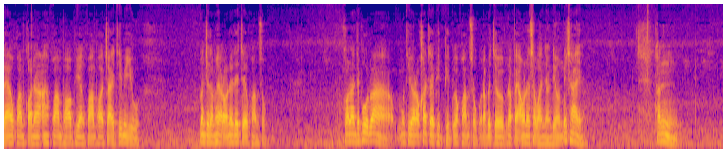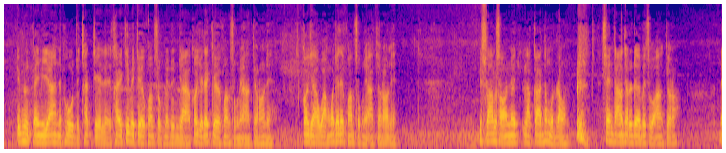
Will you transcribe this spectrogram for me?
แล้วความกอนาความพอเพียงความพอใจที่มีอยู่ มันจะทำให้เราได้เจอความสุขก็เราจะพูดว่าบางทีเราเข้าใจผิดผิดว่าความสุขเราไปเจอเราไปเอาในสวรรค์อย่างเดียวไม่ใช่ ท่านอิบนุตัยมียะเนี่ยพูดชัดเจนเลย ใครที่ไม่เจอความสุขในดุนยา ก็จะได้เจอความสุขในอาคิราะห์เลยก็อย่าหวังว่าจะได้ความสุขในอาคิราะห์เลย อิสลามสอนในหลักการทั้งหมดเรา เส้นทางที่เราเดินไปสู่อาเกียรอใน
